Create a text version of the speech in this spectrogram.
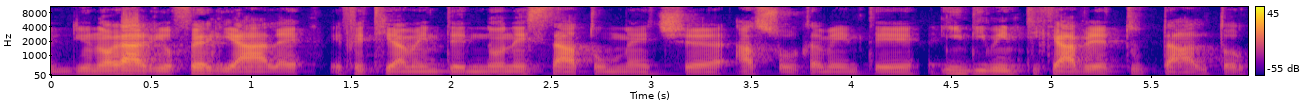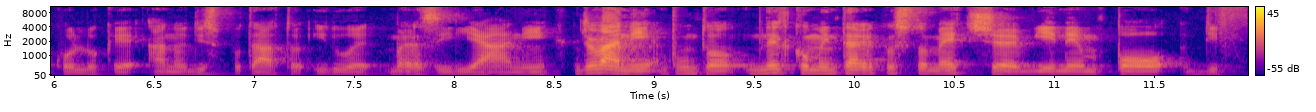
di un orario feriale effettivamente non è stato un match assolutamente indimenticabile tutt'altro quello che hanno disputato i due brasiliani. Giovanni appunto nel commentare questo match viene un po' difficile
